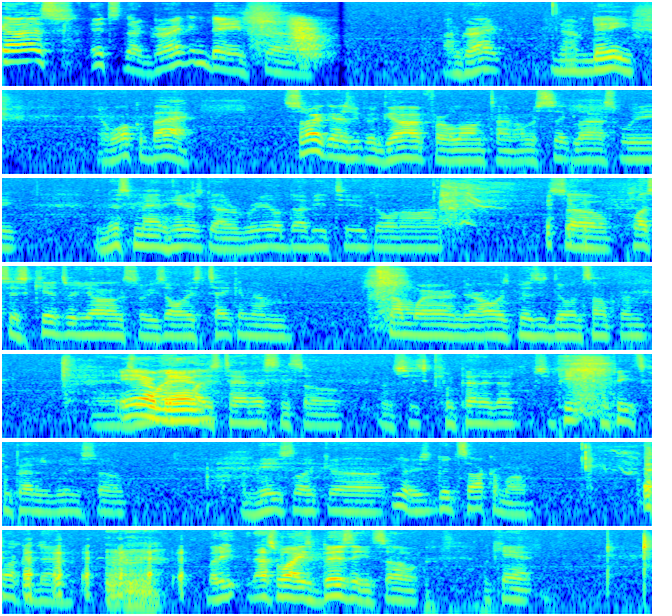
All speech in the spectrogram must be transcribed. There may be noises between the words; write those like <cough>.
guys, it's the Greg and Dave show. I'm Greg, I'm Dave. and welcome back. Sorry, guys, we've been gone for a long time. I was sick last week, and this man here's got a real W two going on. <laughs> so, plus his kids are young, so he's always taking them somewhere, and they're always busy doing something. And Yeah, wife man. plays tennis, and so and she's competitive. She pe- competes competitively, so and he's like, uh, you know, he's a good soccer mom, but he, that's why he's busy. So we can't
